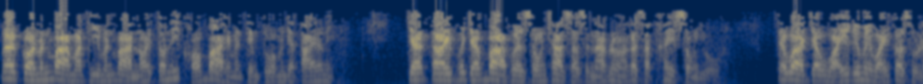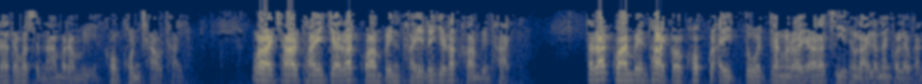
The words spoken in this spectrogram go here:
เมื่อก่อนมันบ้ามาทีมันบ้าน้อย ตอนนี้ขอบ้าให้มันเต็มตัวมันจะตายแล้วนี่ จะตายเพื่อจะบ้าเพื่อทรงชาติศาสนาพระมหากษัตริย์ให้ทรงอยู่ แต่ว่าจะไหวหรือไม่ไหวก็สุดแล้วแต่วาสนาบารมีของคนชาวไทย ว่าชาวไทยจะรักความเป็นไทยหรือจะรักความเป็นทาสถ้ารักความเป็นทาสก็คบกับไอ้ตัวจังไรอารัชีทั้งหลายแล้วนั้นก็แล้วกัน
